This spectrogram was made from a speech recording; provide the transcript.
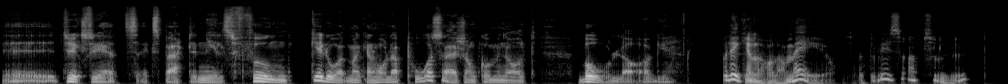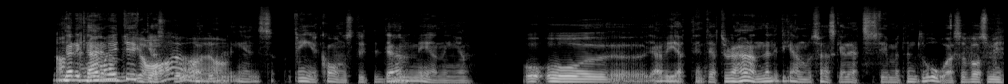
eh, tryckfrihetsexperten Nils Funke då, att man kan hålla på så här som kommunalt bolag. och det kan jag hålla med om. Så absolut. Ja, det kan man ju Ja, tycka ja, så. ja, Det är ja. inget, inget konstigt i den Mm. meningen. Och, och jag vet inte, jag tror det handlar lite grann om det svenska rättssystemet ändå. Alltså vad som är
